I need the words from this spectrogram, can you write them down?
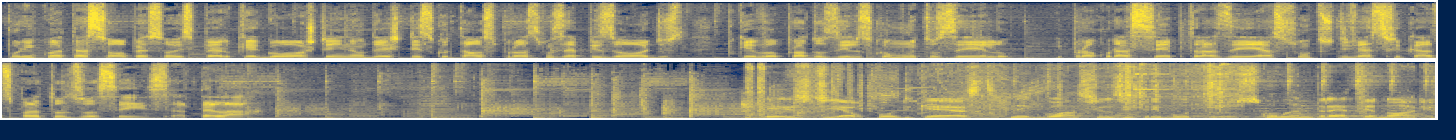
Por enquanto é só, pessoal. Espero que gostem e não deixem de escutar os próximos episódios, porque vou produzi-los com muito zelo e procurar sempre trazer assuntos diversificados para todos vocês. Até lá! Este é o podcast Negócios e Tributos com André Tenório.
